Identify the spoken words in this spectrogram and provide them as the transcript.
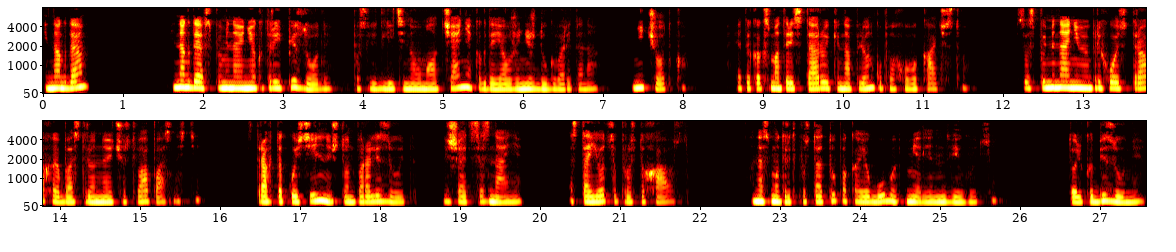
Иногда... Иногда я вспоминаю некоторые эпизоды после длительного молчания, когда я уже не жду, говорит она. Нечетко. Это как смотреть старую кинопленку плохого качества. С воспоминаниями приходит страх и обостренное чувство опасности. Страх такой сильный, что он парализует, лишает сознания, Остается просто хаос. Она смотрит в пустоту, пока ее губы медленно двигаются. Только безумие.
